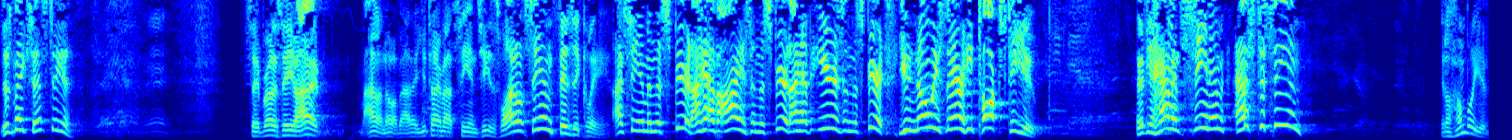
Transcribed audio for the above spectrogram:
Does this make sense to you? Say, brother Steve, I I don't know about it. You're talking about seeing Jesus. Well, I don't see him physically. I see him in the spirit. I have eyes in the spirit. I have ears in the spirit. You know he's there. He talks to you. if you haven't seen him, ask to see him. It'll humble you.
